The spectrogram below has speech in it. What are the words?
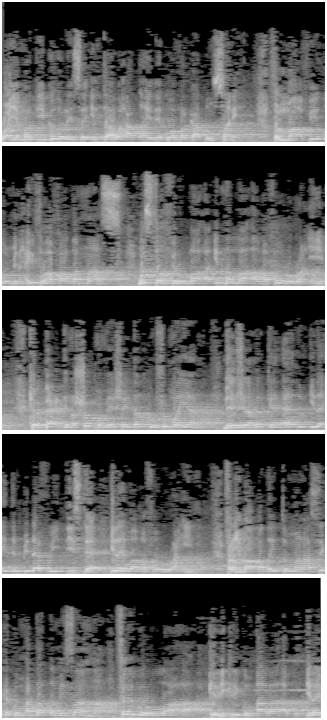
waayo markii ka horraysay intaa waxaad ahaydeen kuwa markaa dhunsane uma afiiduu min xayثu afaada الnaas wاstakfiru اllaha ina allaha غafuuru raxiim ka bacdina shubma meeshay dadku shubmayaan meeshaa markaa aaduu ilaahay dembidhaaf weydiista ilahay waa غafuuru raxiim faidaa qadaytum manaasikakum haddaad dhammaysaanna fadkuru اllaha ka dikrikum aabaa'akum ilahay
